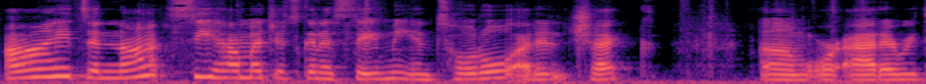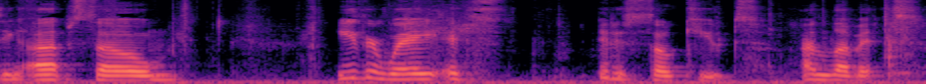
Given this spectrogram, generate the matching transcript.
I did not see how much it's going to save me in total. I didn't check um, or add everything up. So either way, it's it is so cute. I love it.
